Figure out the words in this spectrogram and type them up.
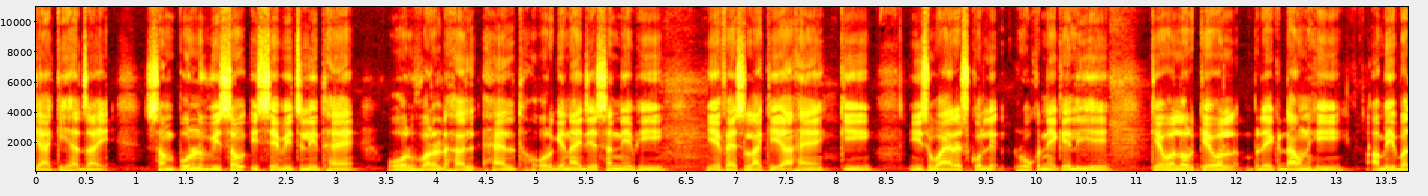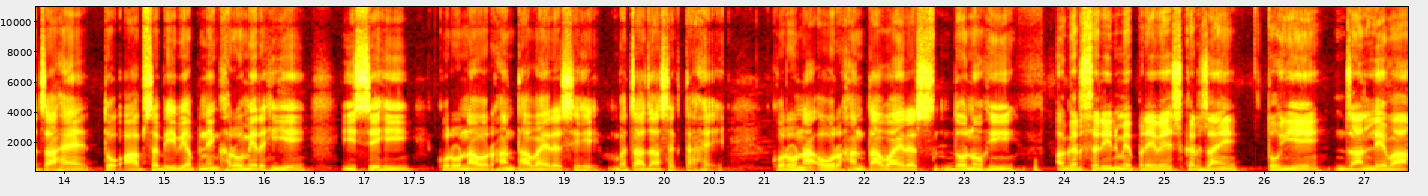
क्या किया जाए। संपूर्ण विश्व इससे विचलित है और वर्ल्ड हेल्थ ऑर्गेनाइजेशन ने भी ये फैसला किया है कि इस वायरस को रोकने के लिए केवल और केवल ब्रेकडाउन ही अभी बचा है। तो आप सभी भी अपने घरों में रहिए, इससे ही कोरोना और हंता वायरस से बचा जा सकता है। कोरोना और हंता वायरस दोनों ही अगर शरीर में प्रवेश कर जाएँ तो ये जानलेवा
